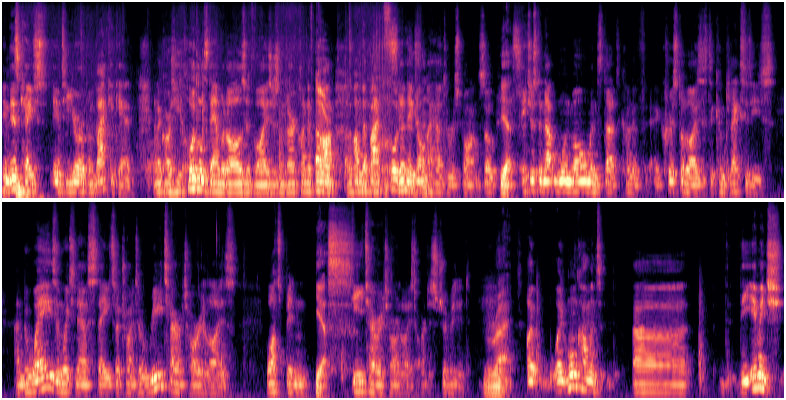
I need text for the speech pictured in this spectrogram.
in this case, into Europe and back again. And of course, he huddles them with all his advisors, and they're kind of oh, caught on the back foot, and they don't know how to respond. So yes. it's just in that one moment that kind of crystallizes the complexities and the ways in which now states are trying to re-territorialize what's been yes deterritorialized or distributed. Right. I, I one comment. Uh, the image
